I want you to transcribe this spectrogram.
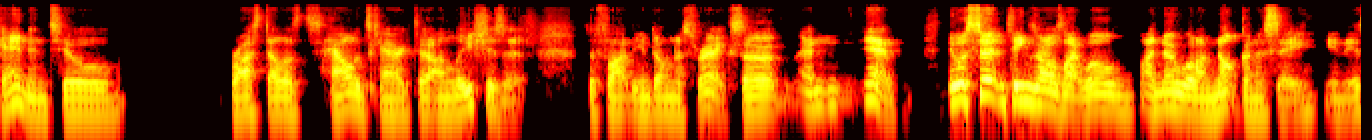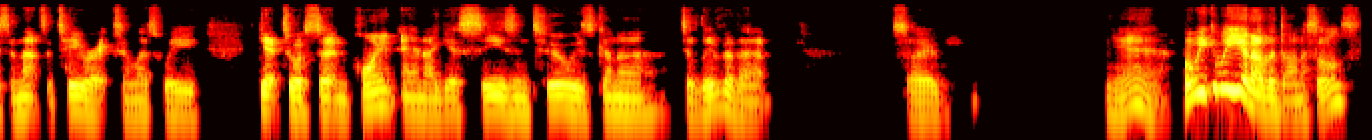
pen until Bryce Dallas Howard's character unleashes it to fight the Indominus Rex. So, and yeah, there were certain things where I was like, well, I know what I'm not going to see in this, and that's a T Rex unless we get to a certain point, and I guess season two is going to deliver that. So yeah, but we we get other dinosaurs.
